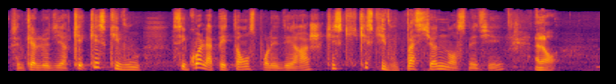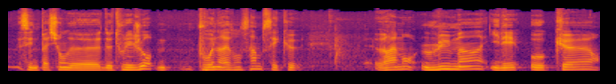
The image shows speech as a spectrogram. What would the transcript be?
c'est le cas de le dire. Qu'est-ce qui vous, c'est quoi l'appétence pour les DRH Qu'est-ce qui, vous passionne dans ce métier? Alors, c'est une passion de, tous les jours, pour une raison simple, c'est que vraiment l'humain, il est au cœur,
